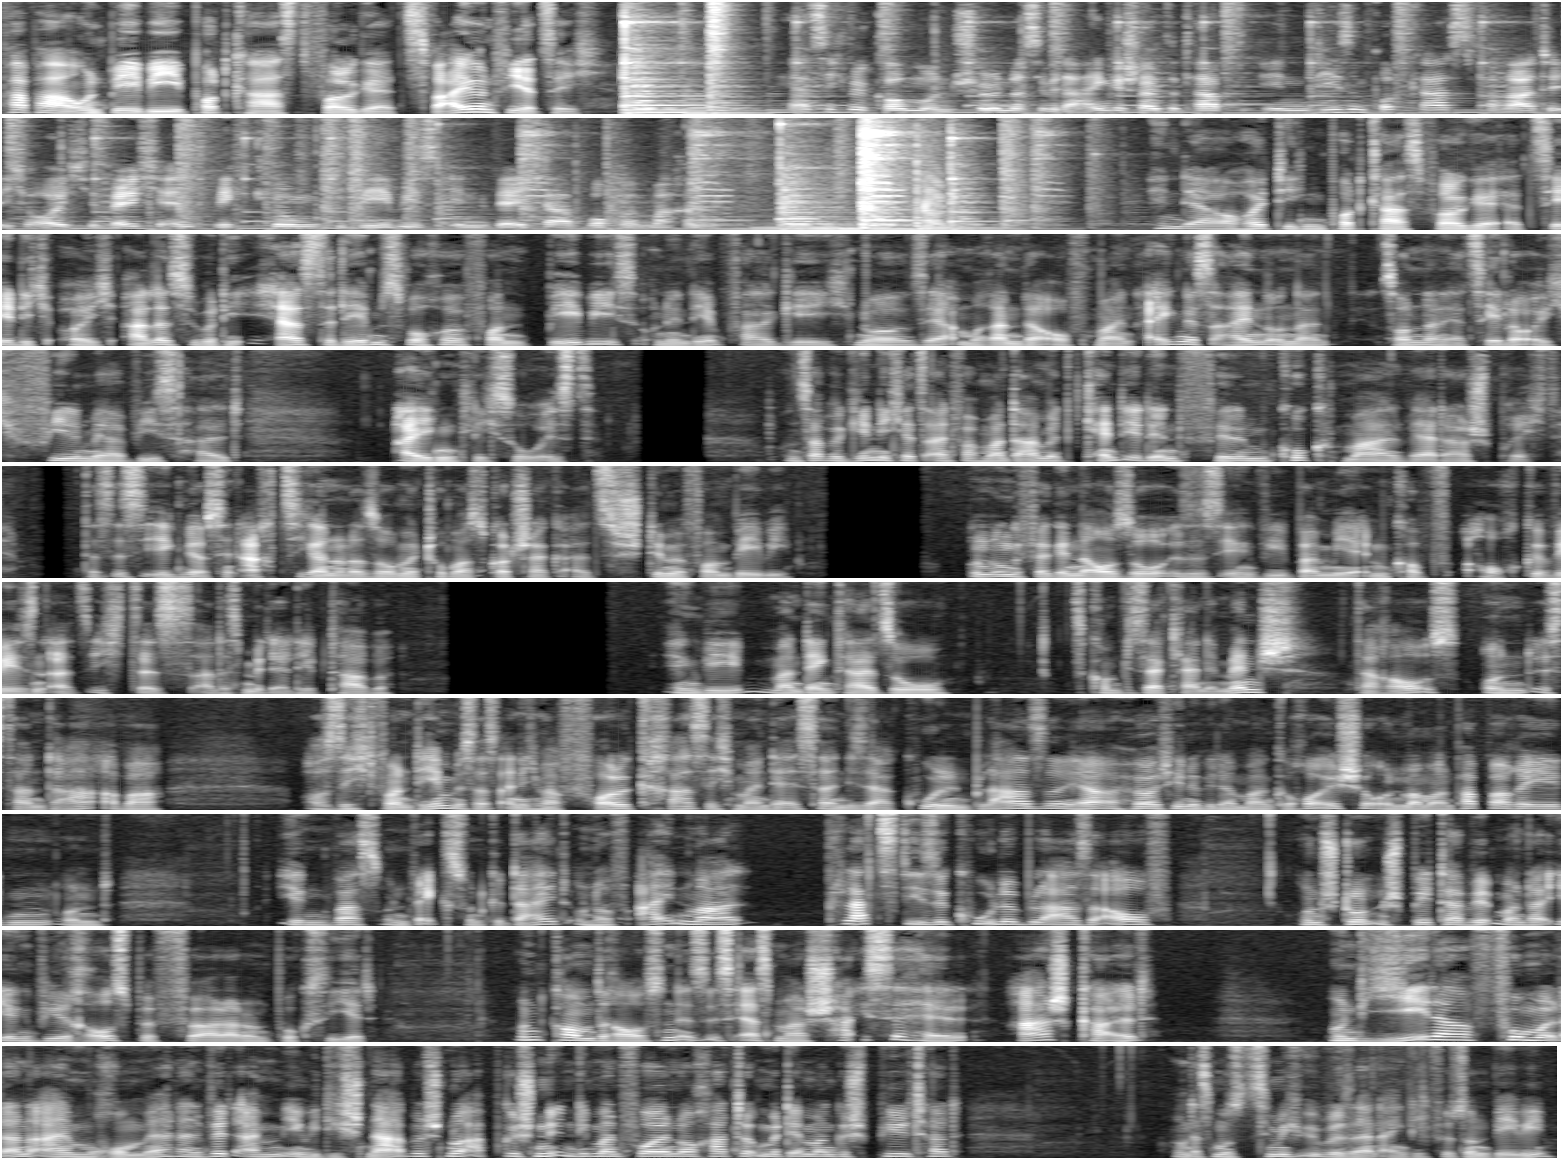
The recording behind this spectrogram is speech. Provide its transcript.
Papa und Baby Podcast Folge 42. Herzlich willkommen und schön, dass ihr wieder eingeschaltet habt. In diesem Podcast verrate ich euch, welche Entwicklung die Babys in welcher Woche machen. In der heutigen Podcast-Folge erzähle ich euch alles über die erste Lebenswoche von Babys und in dem Fall gehe ich nur sehr am Rande auf mein eigenes ein, und dann, sondern erzähle euch viel mehr, wie es halt eigentlich so ist. Und zwar beginne ich jetzt einfach mal damit, kennt ihr den Film Guck mal, wer da spricht? Das ist irgendwie aus den 80ern oder so mit Thomas Gottschalk als Stimme vom Baby. Und ungefähr genauso ist es irgendwie bei mir im Kopf auch gewesen, als ich das alles miterlebt habe. Irgendwie, man denkt halt so, jetzt kommt dieser kleine Mensch da raus und ist dann da, aber aus Sicht von dem ist das eigentlich mal voll krass. Ich meine, der ist da in dieser coolen Blase, ja, hört hier wieder mal Geräusche und Mama und Papa reden und irgendwas und wächst und gedeiht und auf einmal platzt diese coole Blase auf und Stunden später wird man da irgendwie rausbefördert und buxiert. Und kaum draußen, es ist erstmal scheiße hell, arschkalt und jeder fummelt an einem rum. Ja? Dann wird einem irgendwie die Schnabelschnur abgeschnitten, die man vorher noch hatte und mit der man gespielt hat. Und das muss ziemlich übel sein eigentlich für so ein Baby.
